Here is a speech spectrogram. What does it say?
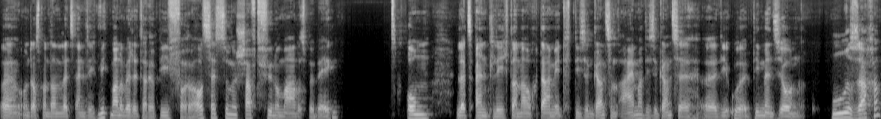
Äh, und dass man dann letztendlich mit manueller Therapie Voraussetzungen schafft für normales Bewegen, um letztendlich dann auch damit diesen ganzen Eimer, diese ganze äh, die Dimension Ursache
